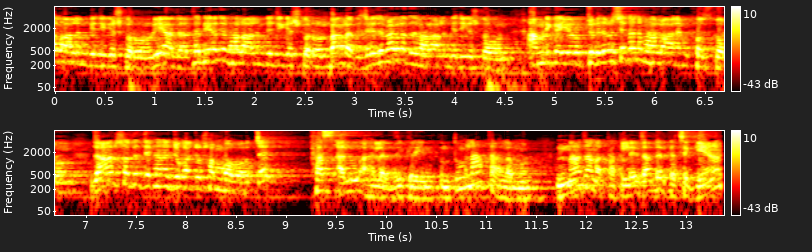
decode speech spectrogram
ভালো আলমকে জিজ্ঞেস করুন, রিয়াজ আছে, রিয়াজে ভালো আলমকে জিজ্ঞেস করুন, বাংলাদেশে বাংলাদেশে ভালো আলমকে জিজ্ঞেস করুন, আমেরিকা, ইউরোপ চলে সেখানে ভালো আলম খোঁজ করুন। যার সাথে যেখানে যোগাযোগ সম্ভব হচ্ছে না জানা থাকলে যাদের কাছে জ্ঞান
